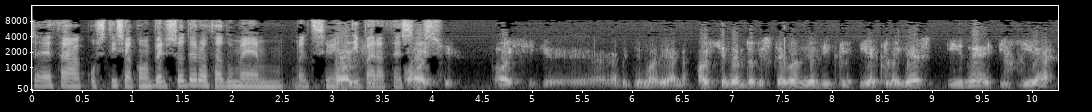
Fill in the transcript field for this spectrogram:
ε, θα ακουστήσει ακόμη περισσότερο, θα δούμε έτσι, όχι, αντιπαραθέσει. Όχι, όχι, αγαπητή Μωριάννα. Όχι, δεν το πιστεύω, διότι οι εκλογές είναι υγεία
